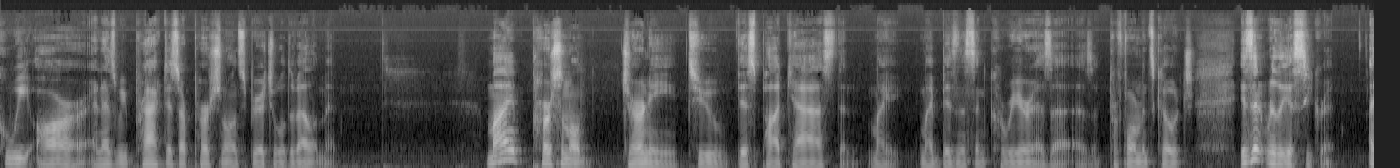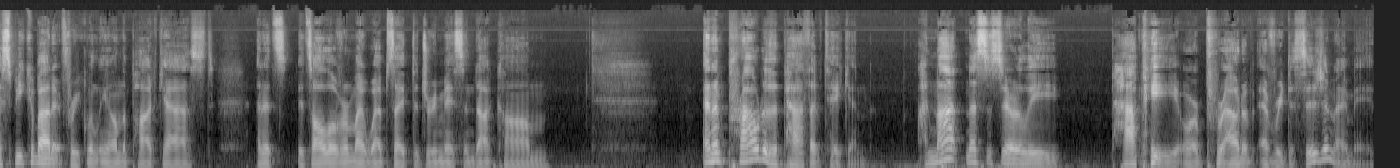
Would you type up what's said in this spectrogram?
who we are and as we practice our personal and spiritual development. My personal journey to this podcast and my my business and career as a as a performance coach isn't really a secret. I speak about it frequently on the podcast and it's it's all over my website thedreammason.com. And I'm proud of the path I've taken. I'm not necessarily happy or proud of every decision I made.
